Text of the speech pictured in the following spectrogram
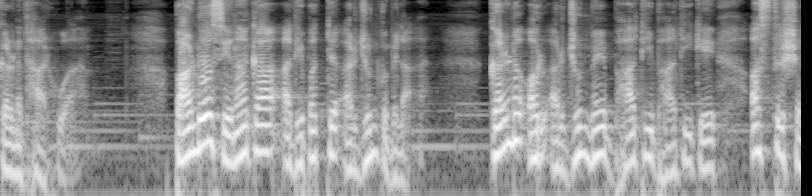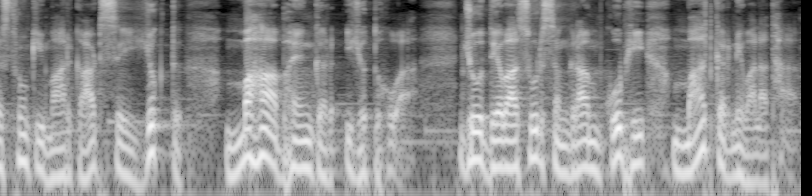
कर्णधार हुआ। पांडव सेना का आधिपत्य अर्जुन को मिला। कर्ण और अर्जुन में भांति भांति के अस्त्र शस्त्रों की मारकाट से युक्त महाभयंकर युद्ध हुआ, जो देवासुर संग्राम को भी मात करने वाला था।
